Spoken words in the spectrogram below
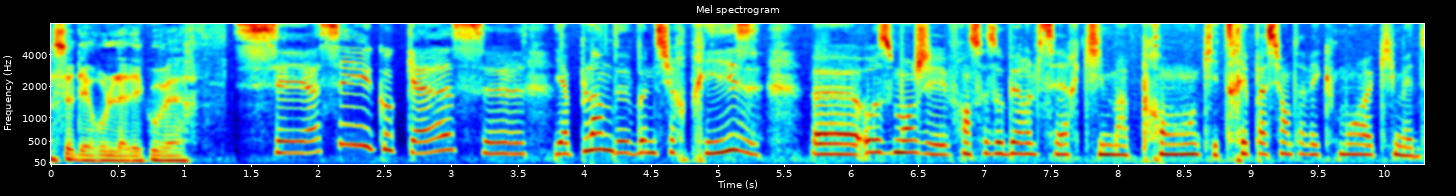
se déroule la découverte? C'est assez cocasse. Il y a plein de bonnes surprises. Euh, heureusement, j'ai Françoise Oberholzer qui m'apprend, qui est très patiente avec moi, qui m'aide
